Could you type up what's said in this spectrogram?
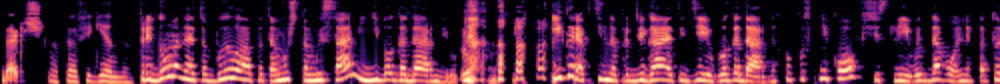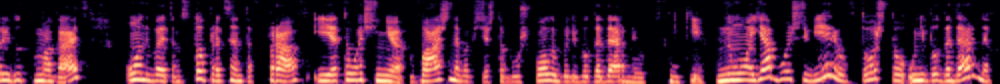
дальше. Это офигенно. Придумано это было, потому что мы сами неблагодарные выпускники. Игорь активно продвигает идею благодарных выпускников, счастливых, довольных, которые идут помогать. Он в этом сто процентов прав, и это очень важно вообще, чтобы у школы были благодарные выпускники. Но я больше верю в то, что у неблагодарных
